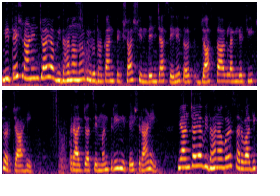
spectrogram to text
नितेश राणेंच्या या विधानानं विरोधकांपेक्षा शिंदेच्या सेनेतच जास्त आग लागल्याची चर्चा आहे. राज्याचे मंत्री नितेश राणे यांच्या या विधानावर सर्वाधिक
